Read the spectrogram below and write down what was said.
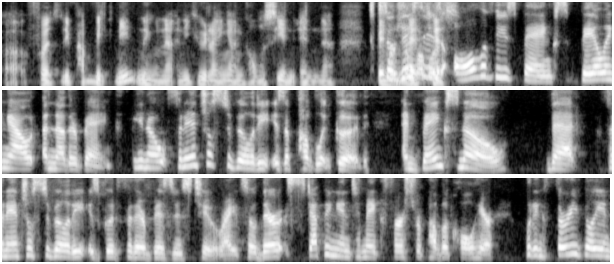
เอ่อ First Republic นิดหนึ่งนะอันนี้คือรายงานของ CNN นะเป็น So this is latest all of these banks bailing out another bank. You know, financial stability is a public good, and banks know that financial stability is good for their business too, right? So they're stepping in to make First Republic whole here, putting $30 billion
